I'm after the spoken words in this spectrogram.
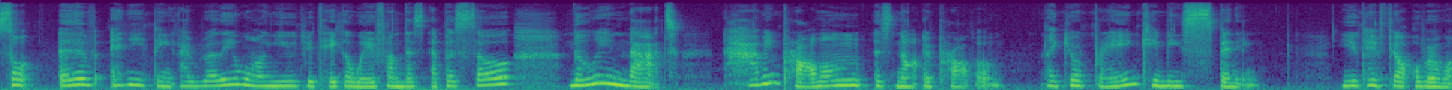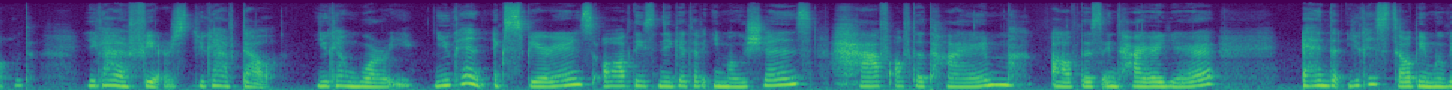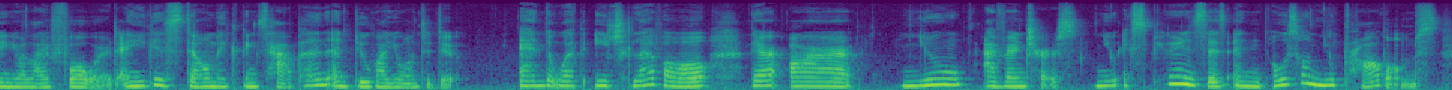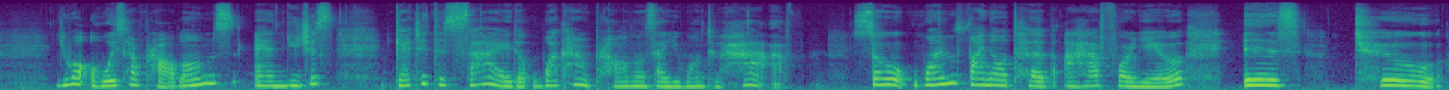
So, if anything, I really want you to take away from this episode knowing that having problem is not a problem. Like your brain can be spinning. You can feel overwhelmed. You can have fears. You can have doubt you can worry. You can experience all of these negative emotions half of the time of this entire year, and you can still be moving your life forward and you can still make things happen and do what you want to do. And with each level, there are new adventures, new experiences, and also new problems. You will always have problems, and you just get to decide what kind of problems that you want to have. So, one final tip I have for you is to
